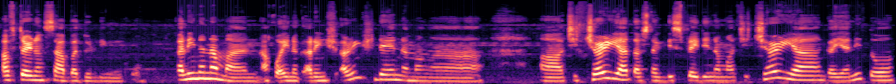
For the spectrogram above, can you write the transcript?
after ng Sabado-Linggo. Kanina naman, ako ay nag-arrange-arrange din ng mga uh, chicherya, tapos nag-display din ng mga chicherya, gaya nito.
